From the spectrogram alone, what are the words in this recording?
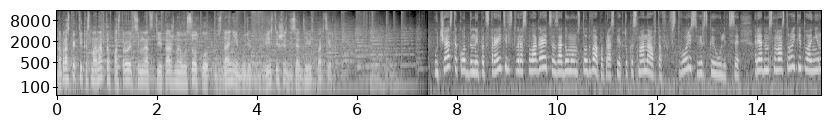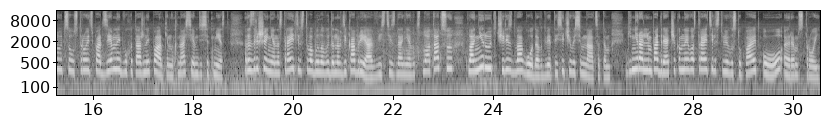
На проспекте Космонавтов построят 17-этажную высотку. В здании будет 269 квартир. Участок, отданный под строительство, располагается за домом 102 по проспекту Космонавтов в створе Свирской улицы. Рядом с новостройкой планируется устроить подземный двухэтажный паркинг на 70 мест. Разрешение на строительство было выдано в декабре, а ввести здание в эксплуатацию планируют через два года, в 2018 -м. Генеральным подрядчиком на его строительстве выступает ООО «РМ Строй».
